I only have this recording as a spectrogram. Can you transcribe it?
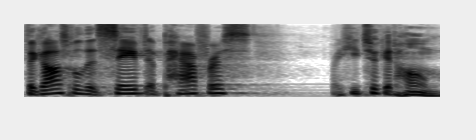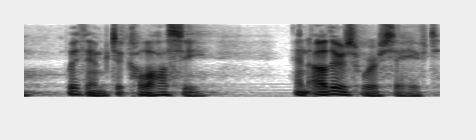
The gospel that saved Epaphras, he took it home with him to Colossae, and others were saved.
